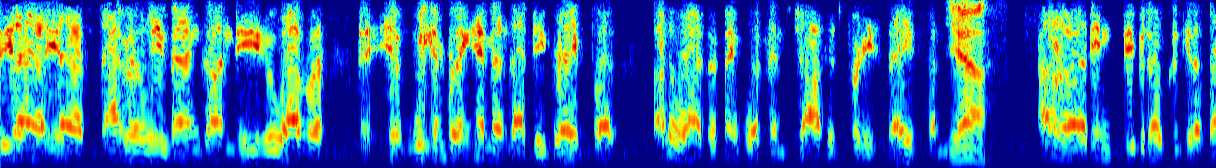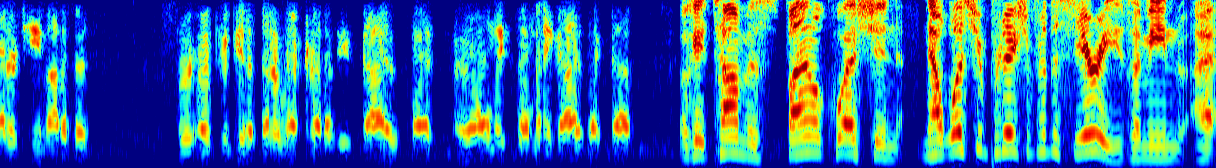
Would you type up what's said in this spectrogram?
Yeah, yeah, Staggerly, Van Gundy, whoever. If we can bring him in, that'd be great. But otherwise, I think Wittman's job is pretty safe. And Yeah. I don't know. I think Thibodeau could get a better team out of this, or, or could get a better record out of these guys. But there are only so many guys like that. Okay, Thomas. Final question. Now, what's your prediction for the series? I mean, I,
